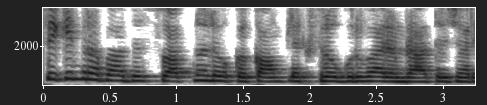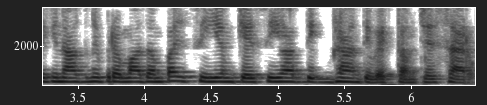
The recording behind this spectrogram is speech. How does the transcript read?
సికింద్రాబాద్ స్వప్నలోక కాంప్లెక్స్లో గురువారం రాత్రి జరిగిన అగ్ని ప్రమాదంపై సీఎం కేసీఆర్ దిగ్భ్రాంతి వ్యక్తం చేశారు.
